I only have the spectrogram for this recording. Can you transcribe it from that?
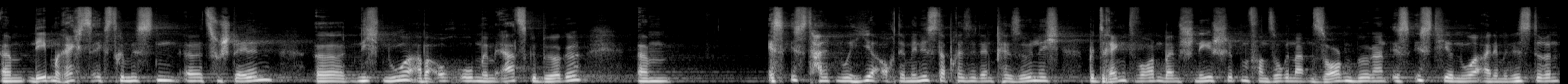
ähm, neben Rechtsextremisten äh, zu stellen äh, nicht nur, aber auch oben im Erzgebirge. Ähm, es ist halt nur hier auch der Ministerpräsident persönlich bedrängt worden beim Schneeschippen von sogenannten Sorgenbürgern. Es ist hier nur eine Ministerin,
